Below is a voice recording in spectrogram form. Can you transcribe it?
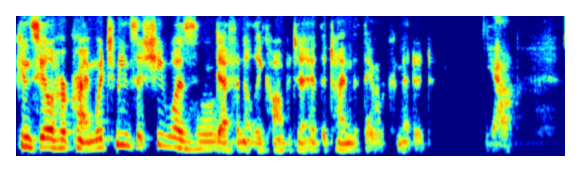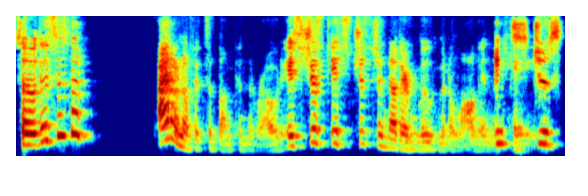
conceal her crime, which means that she was Mhm. definitely competent at the time that they were committed. Yeah. So this is a I don't know if it's a bump in the road. It's just it's just another movement along in the It's case. just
